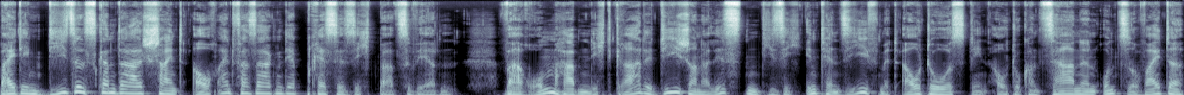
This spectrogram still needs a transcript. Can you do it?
Bei dem Dieselskandal scheint auch ein Versagen der Presse sichtbar zu werden. Warum haben nicht gerade die Journalisten, die sich intensiv mit Autos, den Autokonzernen und so weiter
